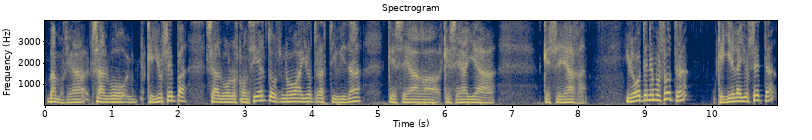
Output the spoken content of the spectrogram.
vamos, ya salvo que yo sepa, salvo los conciertos, no hay otra actividad que se haga, que se haya, que se haga. Y luego tenemos otra, que ya es la Yoseta.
